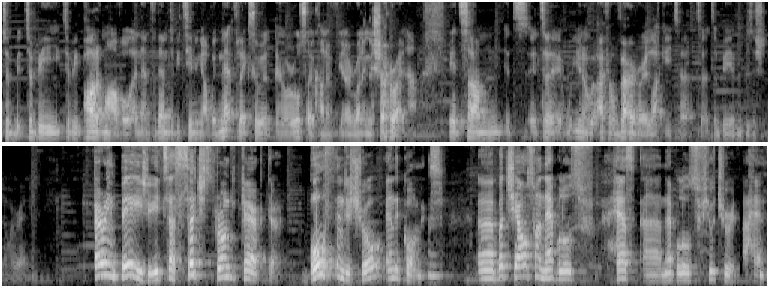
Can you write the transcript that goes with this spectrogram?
to be to be to be part of Marvel, and then for them to be teaming up with Netflix, who are, who are also kind of you know running the show right now, it's um it's it's a you know I feel very very lucky to to, to be in the position that we're in. Karen Page, it's a such strong character, both in the show and the comics. Uh, but she also a nebulous has a nebulous future ahead.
